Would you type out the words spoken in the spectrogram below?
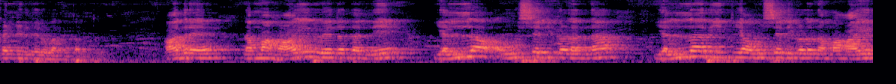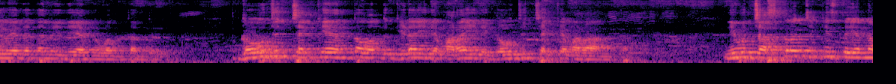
ಕಂಡಿಡಿದಿರುವಂಥದ್ದು ಆದರೆ ನಮ್ಮ ಆಯುರ್ವೇದದಲ್ಲಿ ಎಲ್ಲ ಔಷಧಿಗಳನ್ನ ಎಲ್ಲ ರೀತಿಯ ಔಷಧಿಗಳು ನಮ್ಮ ಆಯುರ್ವೇದದಲ್ಲಿ ಇದೆ ಅನ್ನುವಂಥದ್ದು. ಗೌಜು ಚಕ್ಕೆ ಅಂತ ಒಂದು ಗಿಡ ಇದೆ, ಮರ ಇದೆ, ಗೌಜು ಚಕ್ಕೆ ಮರ ಅಂತ. ನೀವು ಶಸ್ತ್ರಚಿಕಿತ್ಸೆಯನ್ನ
